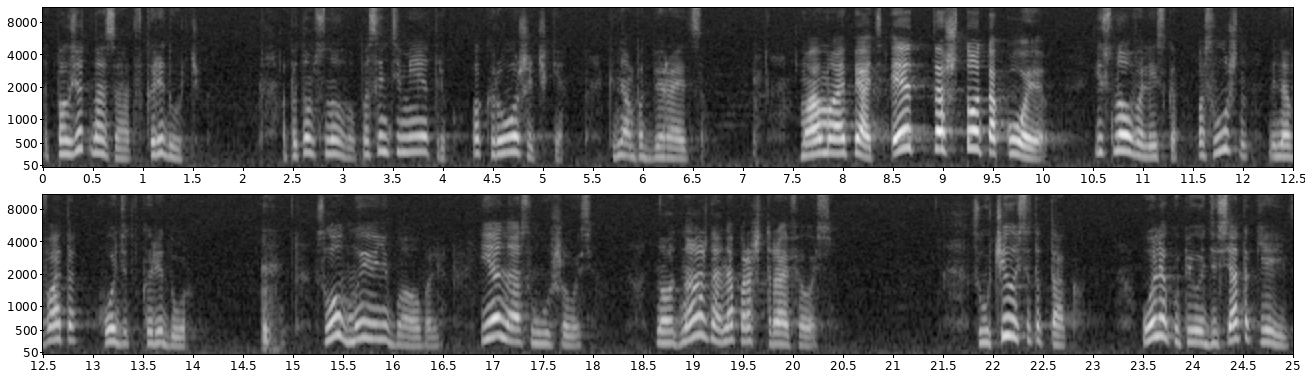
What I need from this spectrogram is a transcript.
отползет назад, в коридорчик. А потом снова по сантиметрику, по крошечке к нам подбирается. Мама опять, это что такое? И снова Лиска послушно, виновата, ходит в коридор. Слов мы ее не баловали, и она слушалась. Но однажды она проштрафилась. Случилось это так. Оля купила десяток яиц.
